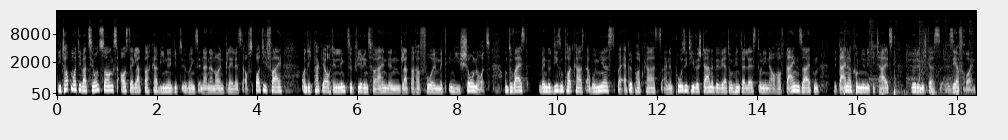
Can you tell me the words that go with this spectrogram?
Die Top-Motivationssongs aus der Gladbach-Kabine gibt es übrigens in einer neuen Playlist auf Spotify. Und ich packe dir auch den Link zu Quirins Verein, den Gladbacher Fohlen, mit in die Shownotes. Und du weißt, wenn du diesen Podcast abonnierst, bei Apple Podcasts eine positive Sternebewertung hinterlässt und ihn auch auf deinen Seiten mit deiner Community teilst, würde mich das sehr freuen.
